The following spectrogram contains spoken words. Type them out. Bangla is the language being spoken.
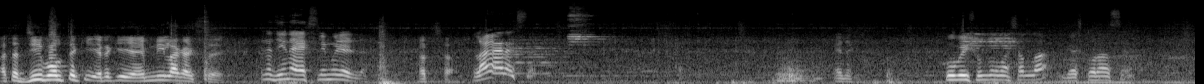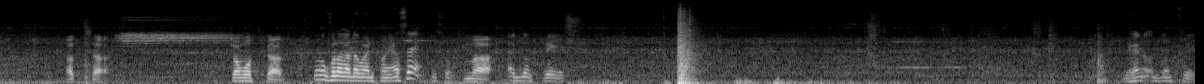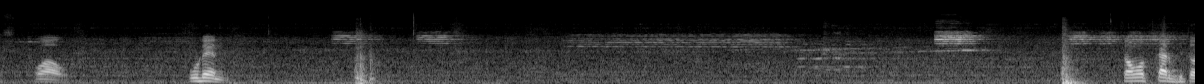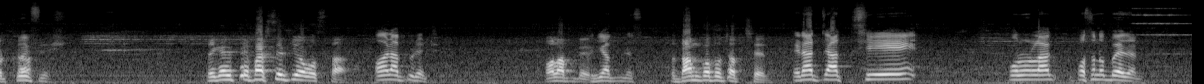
আচ্ছা জি বলতে কি এটা কি এমনি লাগাইছে? এটা জি না এক্স লিমিটেড আচ্ছা। লাগায় রাখছে। এই দেখেন খুবই সুন্দর মাসাল্লাহ গ্যাস করা আছে। আচ্ছা চমৎকার। কোনো খোলা কাটা মাইন্ড ফোন আছে? কিছু? না। একদম ফ্রেশ দেখেন একদম ফ্রেশ ওয়াও। উডেন। চমৎকার ভিতরটা। গাড়ির পেপারসের কি অবস্থা? All up to date all update G update তো দাম কত চাচ্ছেন? এটা চাচ্ছি পনেরো লাখ পঁচানব্বই হাজার।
